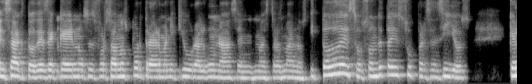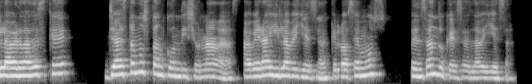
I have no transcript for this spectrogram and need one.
exacto, desde que nos esforzamos por traer manicure algunas en nuestras manos. Y todo eso son detalles súper sencillos que la verdad es que ya estamos tan condicionadas a ver ahí la belleza que lo hacemos pensando que esa es la belleza.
